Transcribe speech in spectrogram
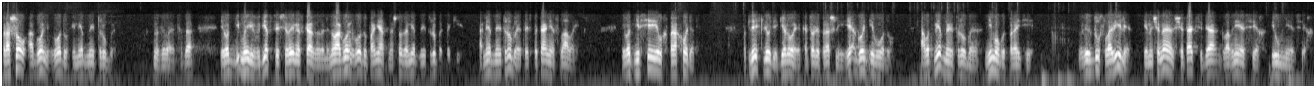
прошел огонь, воду и медные трубы, называется, да. И вот мы в детстве все время сказывали, ну огонь, воду, понятно, что за медные трубы такие. А медные трубы – это испытание славой. И вот не все их проходят. Вот есть люди, герои, которые прошли и огонь, и воду. А вот медные трубы не могут пройти. Звезду словили и начинают считать себя главнее всех и умнее всех.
